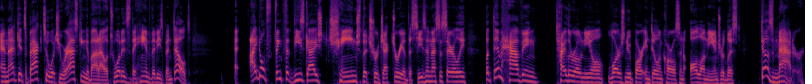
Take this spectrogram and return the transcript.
And that gets back to what you were asking about, Alex. What is the hand that he's been dealt? I don't think that these guys change the trajectory of the season necessarily, but them having Tyler O'Neill, Lars Nootbaar, and Dylan Carlson all on the injured list does matter.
